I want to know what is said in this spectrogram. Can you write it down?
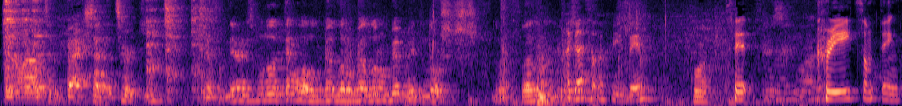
then around to the back side of the turkey. And then from there, I just whittle it down a little bit, a little bit, a little bit, made a little, sh- sh- little feather. I got something for you, babe. What? Sit. Create something.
